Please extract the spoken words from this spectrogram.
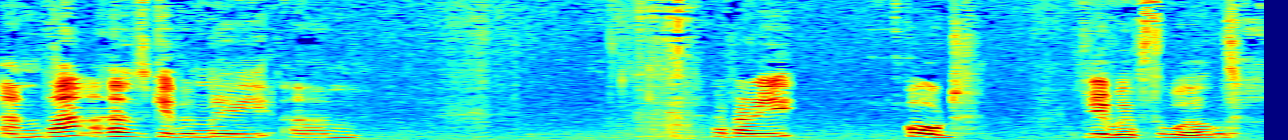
and that has given me um, a very odd view of the world.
